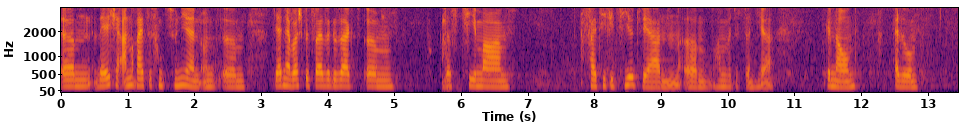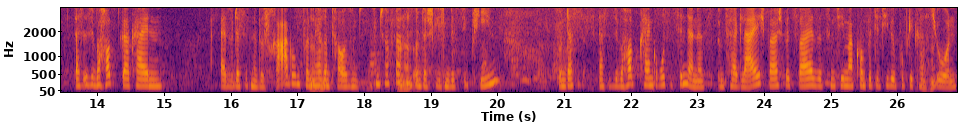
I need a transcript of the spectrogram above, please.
ähm, welche Anreize funktionieren. Und ähm, Sie hatten ja beispielsweise gesagt, das Thema falsifiziert werden. wo haben wir das denn hier? Genau. Also das ist überhaupt gar kein also das ist eine Befragung von mhm. mehreren tausend Wissenschaftlern mhm. aus unterschiedlichen Disziplinen. Und das ist, das ist überhaupt kein großes Hindernis im Vergleich beispielsweise zum Thema kompetitive Publikation. Mhm.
